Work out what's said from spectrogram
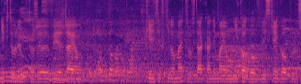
niektórym, którzy wyjeżdżają 500 kilometrów, tak, a nie mają nikogo bliskiego oprócz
